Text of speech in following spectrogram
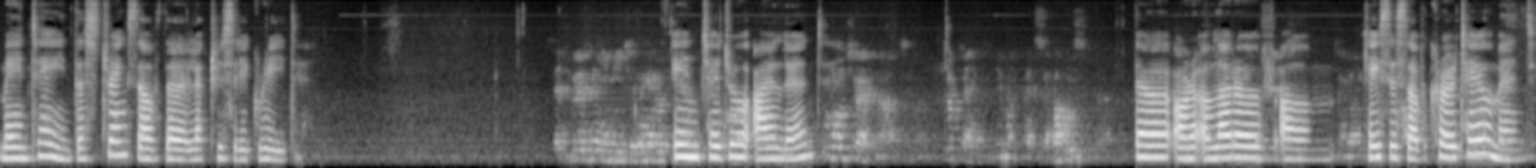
maintain the strength of the electricity grid. In Jeju Island, there are a lot of um, cases of curtailment,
